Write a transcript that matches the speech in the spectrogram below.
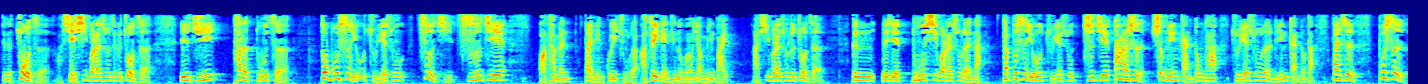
这个作者啊写希伯来书这个作者以及他的读者都不是由主耶稣自己直接。把他们带领归主的啊！这一点听众朋友要明白啊。希伯来书的作者跟那些读希伯来书的人呐，他不是由主耶稣直接，当然是圣灵感动他，主耶稣的灵感动他，但是不是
